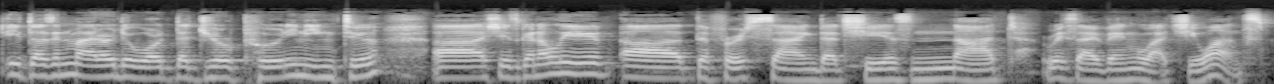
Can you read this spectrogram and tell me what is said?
it doesn't matter the work that you're putting into uh, she's gonna leave uh, the first sign that she is not receiving what she wants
